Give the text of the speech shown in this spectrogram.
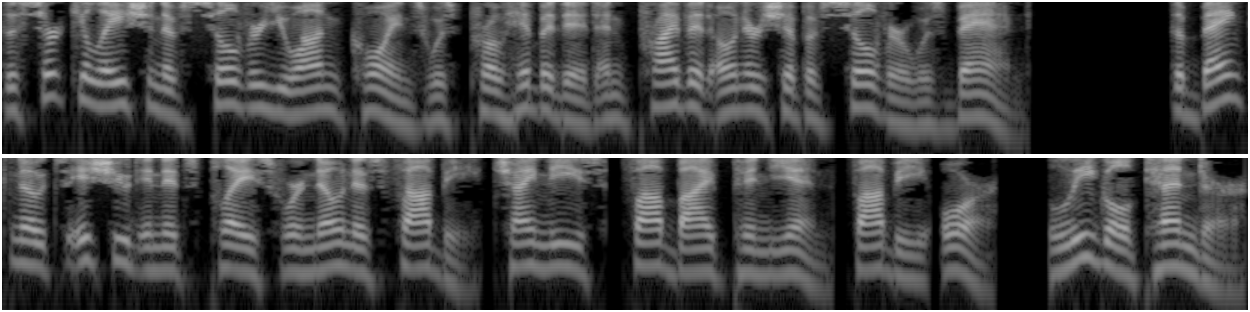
The circulation of silver yuan coins was prohibited and private ownership of silver was banned. The banknotes issued in its place were known as fabi Chinese, fa bai pinyin, fabi or legal tender.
